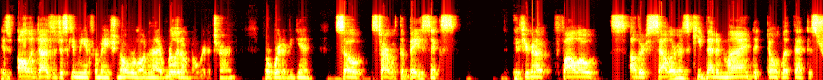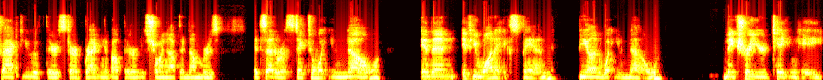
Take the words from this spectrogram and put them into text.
is all it does is just give me information overload and then I really don't know where to turn or where to begin. So start with the basics. If you're going to follow other sellers, keep that in mind. Don't let that distract you if they start bragging about their showing off their numbers, etc. Stick to what you know. And then if you want to expand beyond what you know, make sure you're taking a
